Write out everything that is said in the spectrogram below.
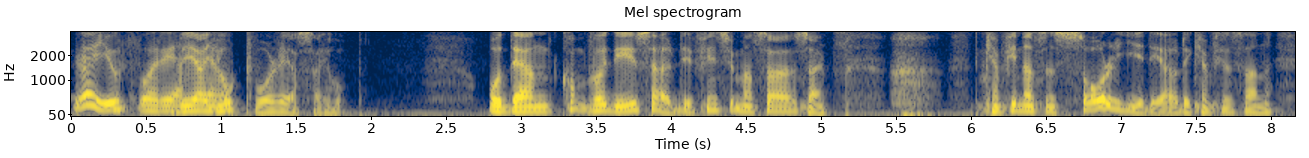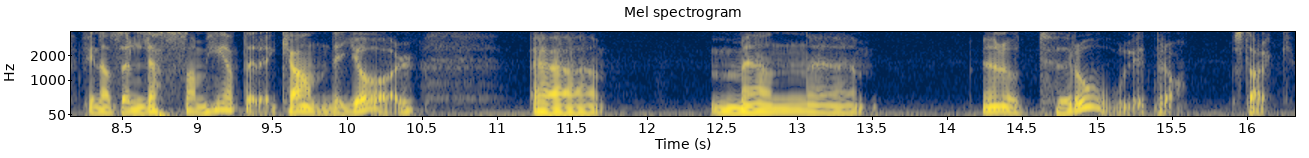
Vi har gjort vår resa vi har ihop. gjort vår resa ihop. Och den kom, det är ju så här, det finns ju massa så här, det kan finnas en sorg i det och det kan finnas en, finnas en ledsamhet i det, kan, det gör. Eh, men eh, en otroligt bra, stark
